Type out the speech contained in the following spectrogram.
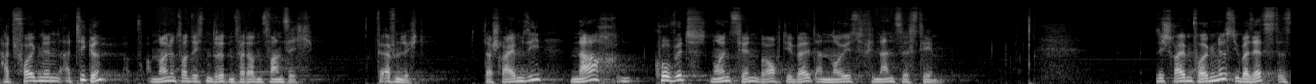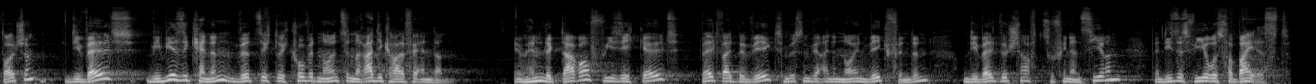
hat folgenden Artikel am 29.03.2020 veröffentlicht. Da schreiben sie, nach Covid-19 braucht die Welt ein neues Finanzsystem. Sie schreiben folgendes, übersetzt ins Deutsche. Die Welt, wie wir sie kennen, wird sich durch Covid-19 radikal verändern. Im Hinblick darauf, wie sich Geld weltweit bewegt, müssen wir einen neuen Weg finden, um die Weltwirtschaft zu finanzieren, wenn dieses Virus vorbei ist.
